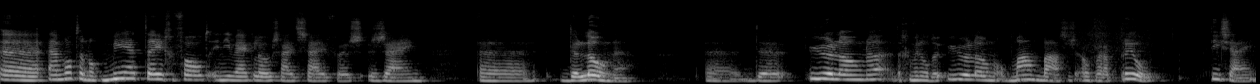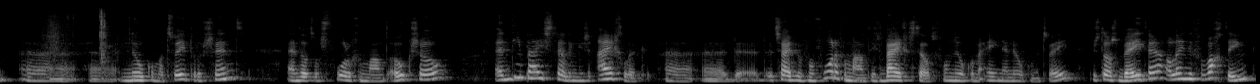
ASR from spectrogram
Uh, en wat er nog meer tegenvalt in die werkloosheidscijfers zijn uh, de lonen. Uh, de uurlonen, de gemiddelde uurlonen op maandbasis over april, die zijn 0,2 procent. En dat was vorige maand ook zo. En die bijstelling is eigenlijk, de, het cijfer van vorige maand is bijgesteld van 0,1 naar 0,2. Dus dat is beter. Alleen de verwachting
